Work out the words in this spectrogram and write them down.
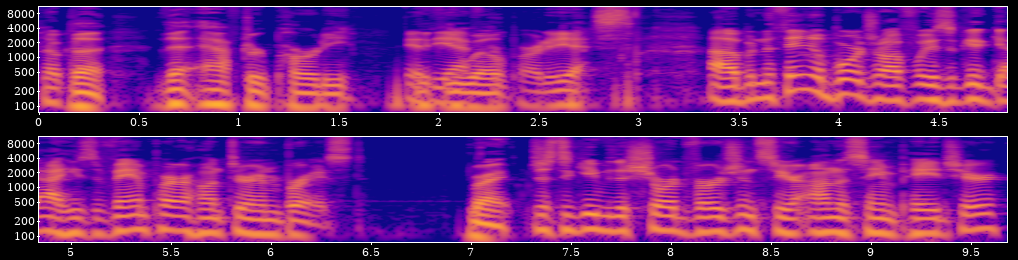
The the after party, At if the you after will. party, yes. Uh, but Nathaniel Bordroff is a good guy. He's a vampire hunter embraced. Right. Just to give you the short version, so you're on the same page here.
